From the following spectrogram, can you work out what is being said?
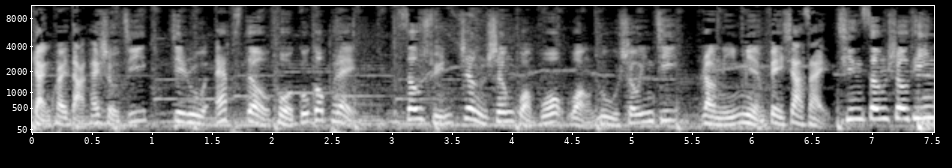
赶快打开手机，进入 App Store 或 Google Play，搜寻正声广播网络收音机，让你免费下载，轻松收听。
